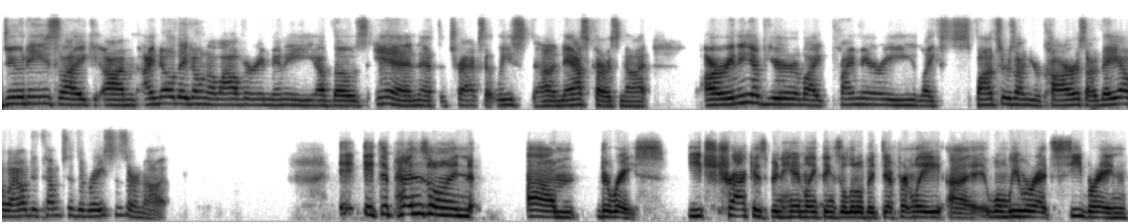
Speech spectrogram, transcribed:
duties like um i know they don't allow very many of those in at the tracks at least uh, nascar's not are any of your like primary like sponsors on your cars are they allowed to come to the races or not it, it depends on um, the race. Each track has been handling things a little bit differently. Uh, when we were at Sebring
